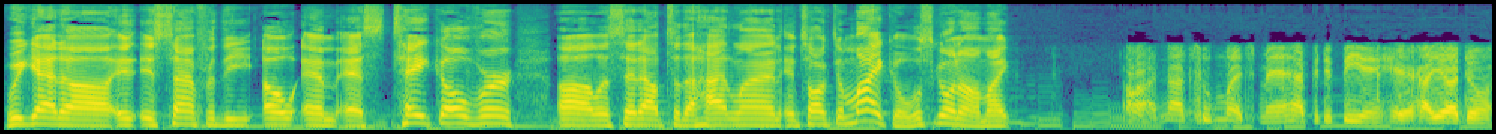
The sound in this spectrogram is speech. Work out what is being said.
We got uh it- it's time for the OMS takeover. Uh let's head out to the hotline and talk to Michael. What's going on, Mike? Oh, not too much, man. Happy to be in here. How y'all doing?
